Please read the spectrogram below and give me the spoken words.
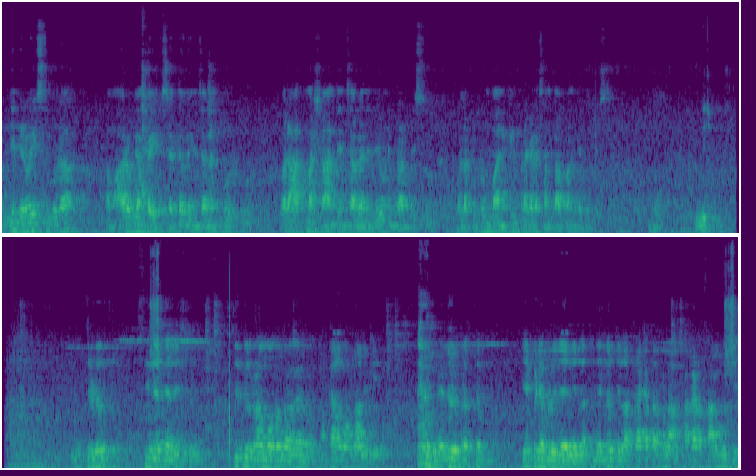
విధి నిర్వహిస్తూ కూడా తమ ఆరోగ్యంపై శ్రద్ధ వహించాలని కోరుతూ వారి ఆత్మ శాంతించాలని దేవుని ప్రార్థిస్తూ వాళ్ళ కుటుంబానికి ప్రకట సంతాపం తెలియజేస్తారు మీరు. మిత్రుడు సీనియర్ జర్నలిస్టు సిపిల్ రామ్మోహన్ రావు గారు అకాల మరణానికి నెల్లూరు ప్రస్తుతం ఏపీడబ్ల్యూజే జిల్లా నెల్లూరు జిల్లా శాఖ తరఫున ప్రగాఢ సానుభూతి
